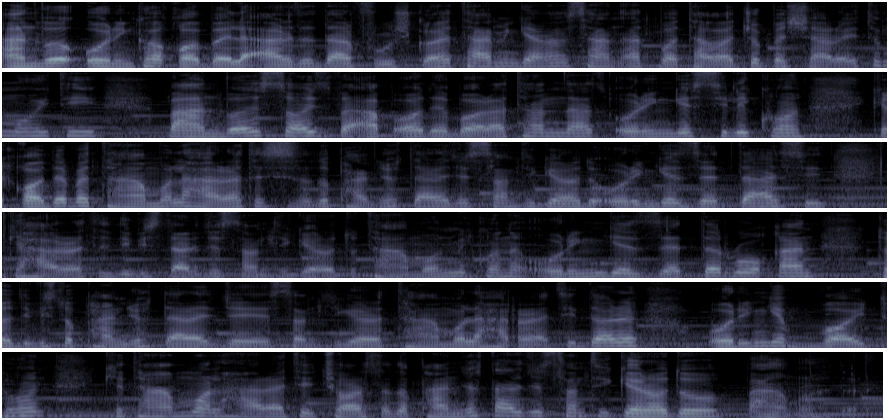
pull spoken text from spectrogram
انواع اورینگ ها قابل عرضه در فروشگاه تعمیرگران صنعت با توجه به شرایط محیطی و انواع سایز و ابعاد عبارتند از اورینگ سیلیکون که قادر به تحمل حرارت 350 درجه سانتیگراد اورینگ ضد اسید که حرارت 200 درجه سانتیگراد رو تحمل می‌کنه اورینگ ضد روغن تا 250 درجه سانتیگراد تحمل حرارتی داره. اورینگ وایتون که تحمل حرارتی 450 درجه سانتیگراد رو به همراه داره.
